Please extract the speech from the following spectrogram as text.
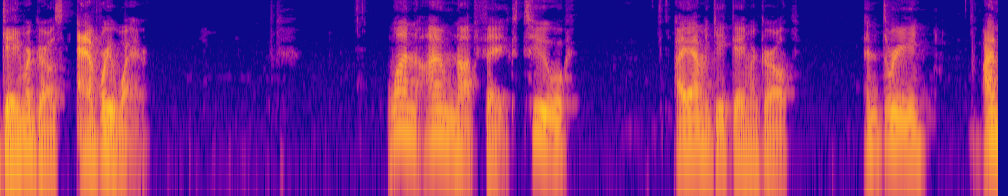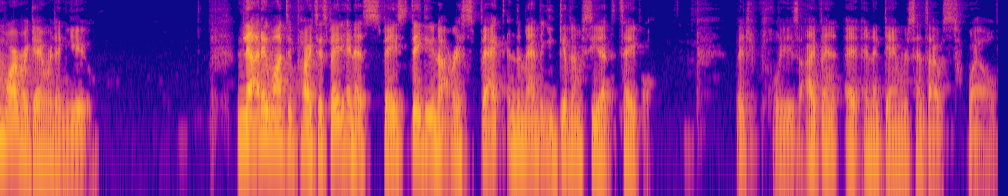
gamer girls everywhere. One, I'm not fake. Two, I am a geek gamer girl. And three, I'm more of a gamer than you. Now they want to participate in a space they do not respect and demand that you give them a seat at the table. Bitch, please. I've been in a gamer since I was 12.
